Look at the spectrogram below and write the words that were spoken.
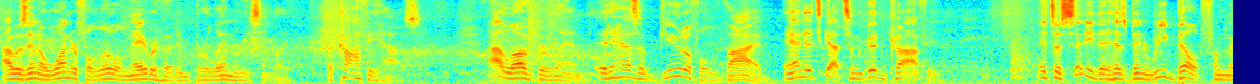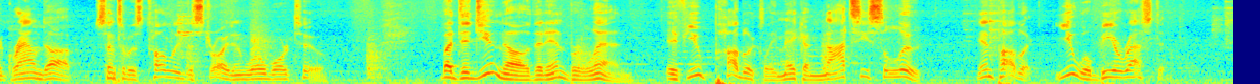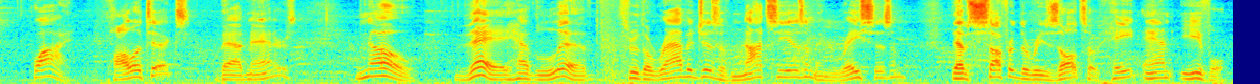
I was in a wonderful little neighborhood in Berlin recently, a coffee house. I love Berlin. It has a beautiful vibe, and it's got some good coffee. It's a city that has been rebuilt from the ground up since it was totally destroyed in World War II. But did you know that in Berlin, if you publicly make a Nazi salute in public, you will be arrested? Why? Politics? Bad manners? No. They have lived through the ravages of Nazism and racism. They have suffered the results of hate and evil.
